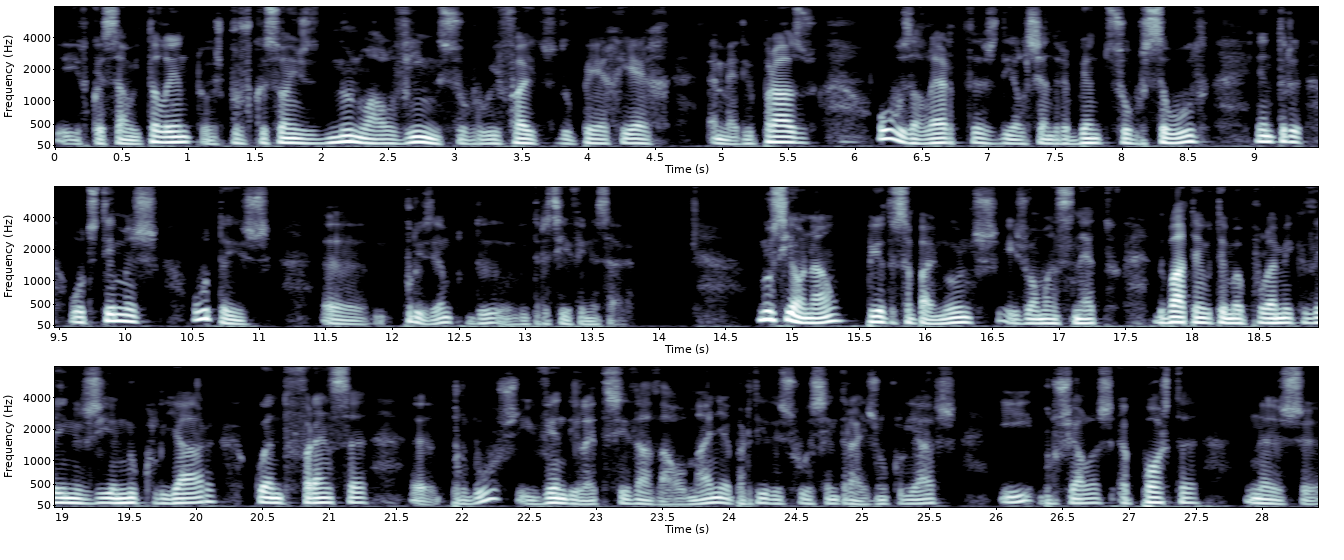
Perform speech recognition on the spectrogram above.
educação e talento, as provocações de Nuno Alvim sobre o efeito do PRR a médio prazo, ou os alertas de Alexandra Bento sobre saúde, entre outros temas úteis, por exemplo, de literacia financeira. No Sim ou Não, Pedro Sampaio Nunes e João Manceneto debatem o tema polémico da energia nuclear quando França eh, produz e vende eletricidade à Alemanha a partir das suas centrais nucleares e Bruxelas aposta nas eh,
